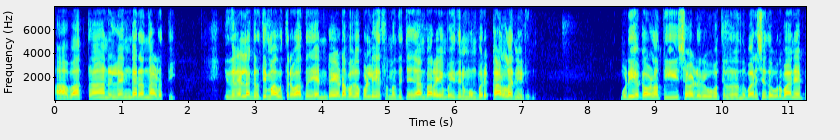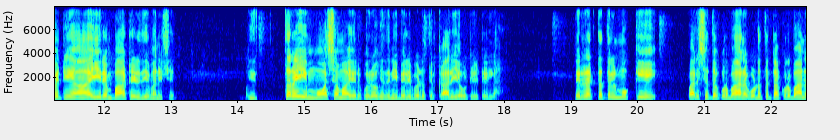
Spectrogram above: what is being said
ആ വാഗ്ദാന ലംഘനം നടത്തി. ഇതിനെല്ലാം കൃത്യമായ ഉത്തരവാദിത്തം എന്റെ ഇടവക പള്ളിയെ സംബന്ധിച്ച് ഞാൻ പറയുമ്പോൾ ഇതിനു മുമ്പ് ഒരു കള്ളനിരുന്നു മുടിയൊക്കെ വളർത്തി ഈശോയുടെ രൂപത്തിൽ നിന്ന് പരിശുദ്ധ കുർബാനയെ പറ്റി ആയിരം പാട്ടെഴുതിയ മനുഷ്യൻ. ഇത്രയും മോശമായ ഒരു പുരോഹിതൻ ഈ ബലിപീഠത്തിൽ കാലി ചവിട്ടിയിട്ടില്ല. തിരുരക്തത്തിൽ മുക്കി പരിശുദ്ധ കുർബാന കൊടുത്തിട്ട് ആ കുർബാന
